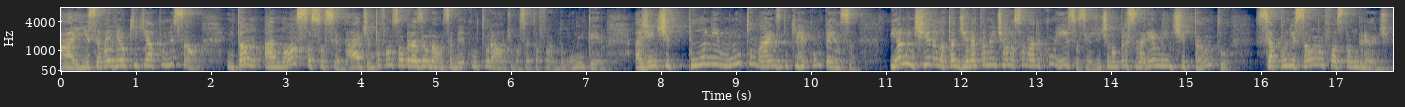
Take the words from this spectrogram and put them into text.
aí você vai ver o que é a punição. Então, a nossa sociedade, eu não estou falando só do Brasil, não, isso é meio cultural, de uma certa forma, do mundo inteiro. A gente pune muito mais do que recompensa. E a mentira, ela está diretamente relacionada com isso. Assim, a gente não precisaria mentir tanto se a punição não fosse tão grande.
